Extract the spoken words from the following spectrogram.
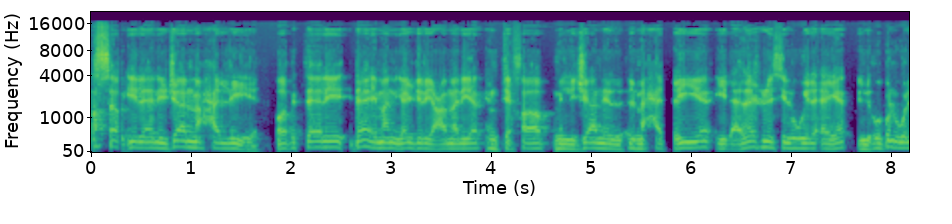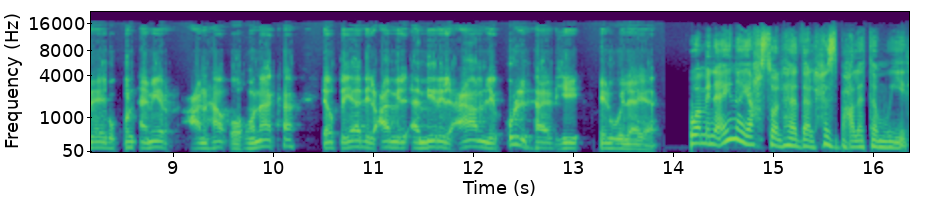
تصل إلى لجان محلية وبالتالي دائما يجري عملية انتخاب من اللجان المحلية إلى لجنة الولاية اللي هو كل ولاية بيكون أمير عنها وهناك القيادي العام الأمير العام لكل هذه الولايات. ومن أين يحصل هذا الحزب على تمويل؟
